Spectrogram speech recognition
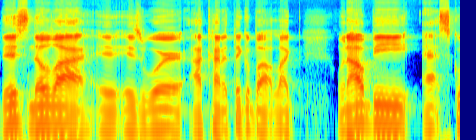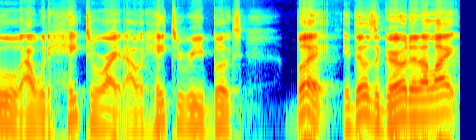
this no lie is, is where I kind of think about like when I would be at school, I would hate to write. I would hate to read books but if there was a girl that I like,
